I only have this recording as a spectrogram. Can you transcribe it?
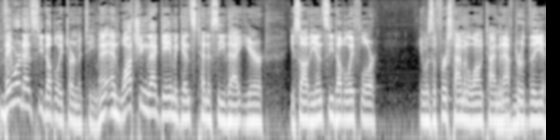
They were an NCAA tournament team, and, and watching that game against Tennessee that year, you saw the NCAA floor. It was the first time in a long time, and after the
